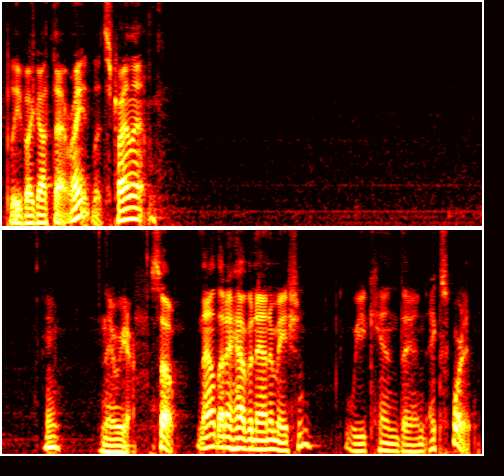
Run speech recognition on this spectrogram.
I believe I got that right. Let's try that. Okay, and there we are. So now that I have an animation, we can then export it.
